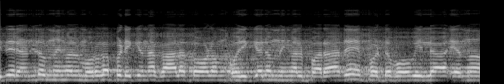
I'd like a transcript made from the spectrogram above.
ഇത് രണ്ടും നിങ്ങൾ മുറുകെ പിടിക്കുന്ന കാലത്തോളം ഒരിക്കലും നിങ്ങൾ പരാജയപ്പെട്ടു പോവില്ല എന്ന്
